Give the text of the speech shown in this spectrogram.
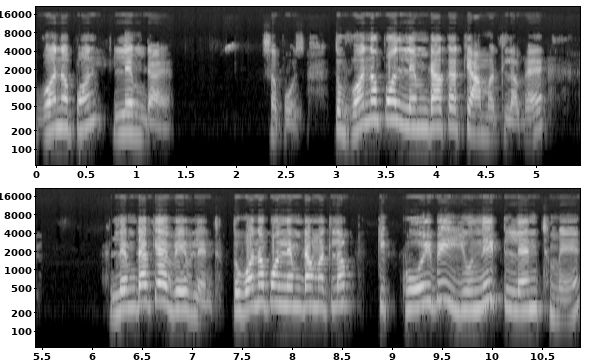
वन अपॉन लेमडा है। सपोज़। तो वन अपॉन लेमडा का क्या मतलब है? लेमडा क्या है? वेवलेंथ। तो वन अपॉन लेमडा मतलब कि कोई भी यूनिट लेंथ में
